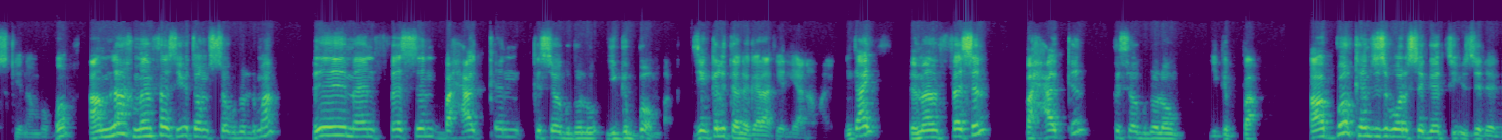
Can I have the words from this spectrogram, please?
እስኪ ነንብቦ ኣምላኽ መንፈስ እዩ እቶም ዝሰግዱ ድማ ብመንፈስን ብሓቅን ክሰግዱሉ ይግብኦም በቃ እዚን ክልተ ነገራት የድልያና ማለት እዩ እንታይ ብመንፈስን ብሓቅን ክሰግዱሎም ይግባእ ኣቦ ከምዚ ዝበሉ ሰገድቲ እዩ ዝደሊ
